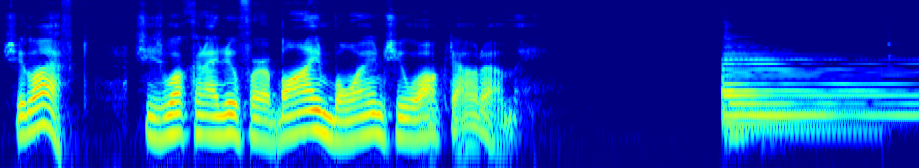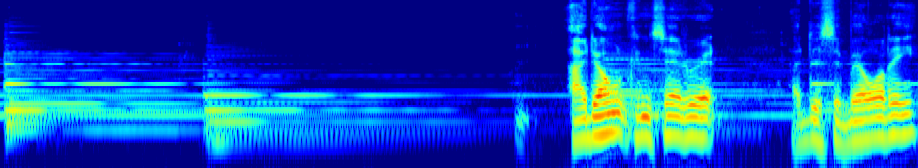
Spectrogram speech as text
she left. She's, what can I do for a blind boy? And she walked out on me. I don't consider it a disability,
